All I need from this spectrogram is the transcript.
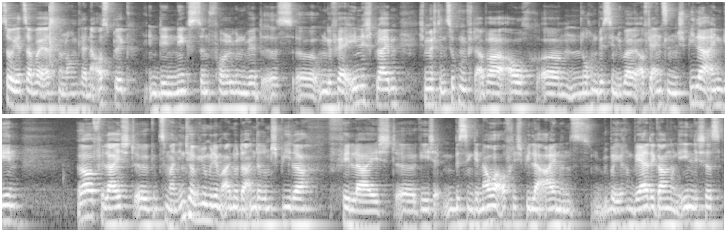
So, jetzt aber erstmal noch ein kleiner Ausblick. In den nächsten Folgen wird es äh, ungefähr ähnlich bleiben. Ich möchte in Zukunft aber auch ähm, noch ein bisschen über, auf die einzelnen Spieler eingehen. Ja, vielleicht äh, gibt es mal ein Interview mit dem einen oder anderen Spieler. Vielleicht äh, gehe ich ein bisschen genauer auf die Spieler ein und über ihren Werdegang und ähnliches.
